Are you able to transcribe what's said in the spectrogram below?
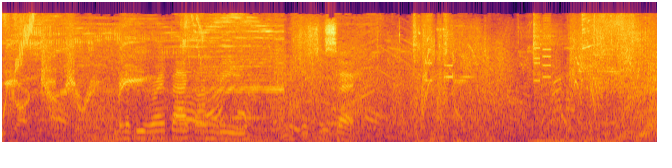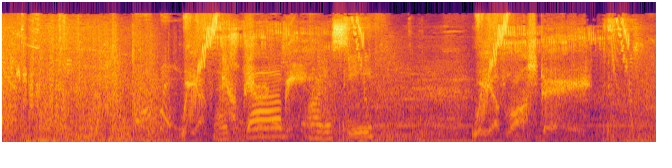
We are capturing I'm gonna be right back on B in just a sec. Nice job. On to C. We have lost A.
